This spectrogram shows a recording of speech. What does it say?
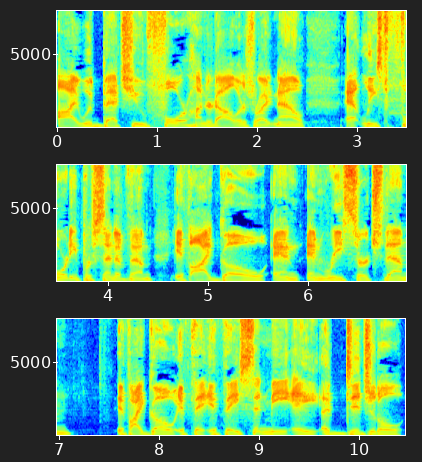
I would bet you $400 right now, at least 40% of them, if I go and, and research them, if I go, if they, if they send me a, a digital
